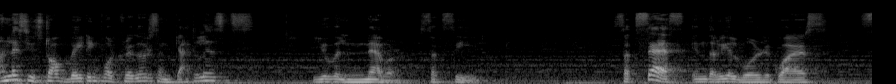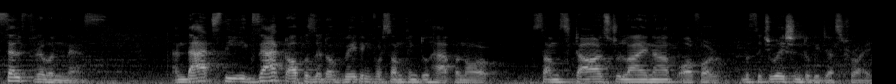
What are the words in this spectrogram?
unless you stop waiting for triggers and catalysts, you will never succeed. Success in the real world requires self drivenness. And that's the exact opposite of waiting for something to happen or some stars to line up or for the situation to be just right.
